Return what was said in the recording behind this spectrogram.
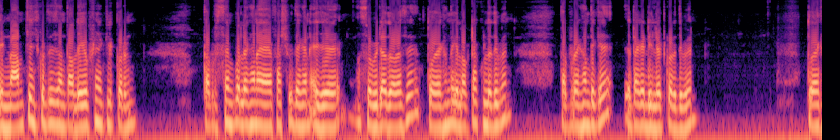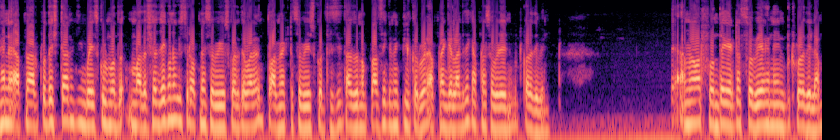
এই নাম চেঞ্জ করতে চান, তাহলে এই অপশানে ক্লিক করেন। তারপর সিম্পল এখানে ফার্স্ট দেখেন এই যে ছবিটা দেওয়া আছে, তো এখান থেকে লকটা খুলে দেবেন। তারপর এখান থেকে এটাকে ডিলিট করে দেবেন। তো এখানে আপনার প্রতিষ্ঠান কিংবা স্কুল মাদ্রাসা যে কোনো কিছু আপনি ছবি ইউজ করতে পারেন। তো আমি একটা ছবি ইউজ করতেছি, তার জন্য প্লাস এখানে ক্লিক করবেন। আপনার গ্যালারি থেকে আপনার ছবিটা ইনপুট করে দেবেন। আমি আমার ফোন থেকে একটা ছবি এখানে ইনপুট করে দিলাম।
